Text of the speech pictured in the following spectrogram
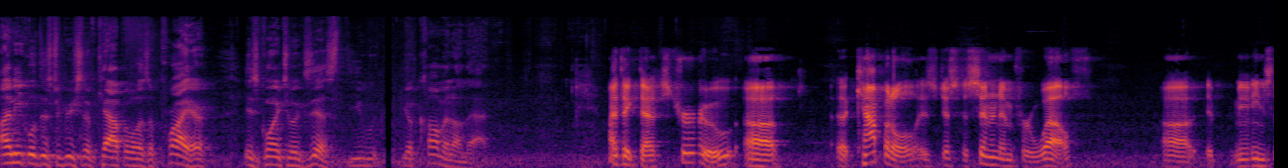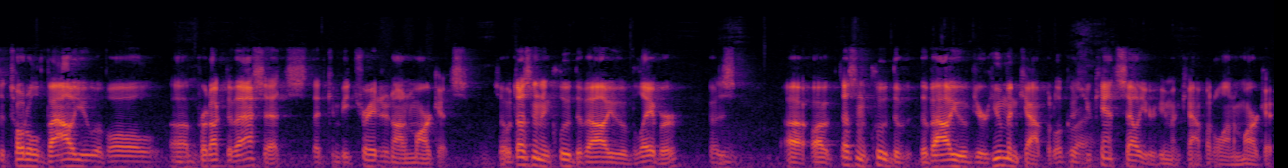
unequal distribution of capital as a prior is going to exist. You, your comment on that? I think that's true. Uh, uh, capital is just a synonym for wealth. Uh, it means the total value of all uh, mm. productive assets that can be traded on markets. So it doesn't include the value of labor because mm. uh, it doesn't include the, the value of your human capital because right. you can't sell your human capital on a market.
